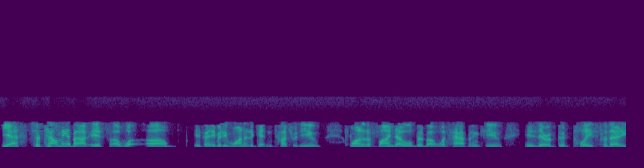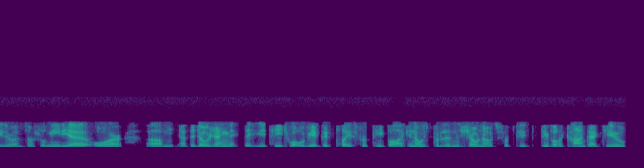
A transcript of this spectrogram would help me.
yeah. So tell me about if uh, what uh, if anybody wanted to get in touch with you, wanted to find out a little bit about what's happening to you. Is there a good place for that, either on social media or um, at the dojang that, that, you teach? What would be a good place for people? I can always put it in the show notes for pe- people to contact you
